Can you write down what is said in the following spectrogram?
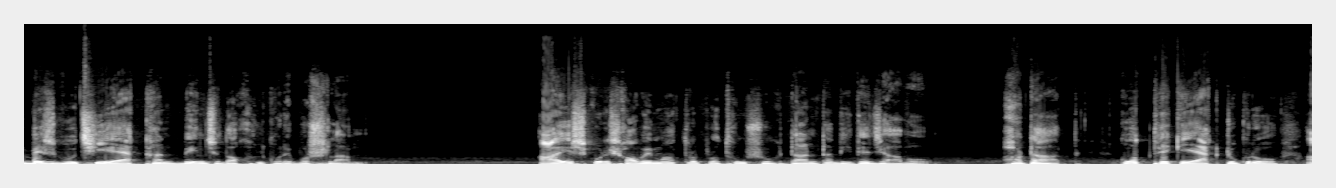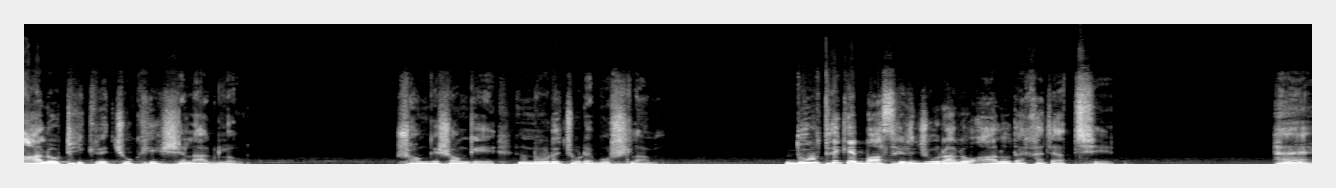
বেশ গুছিয়ে একখান বেঞ্চ দখল করে বসলাম। আয়েস করে সবেমাত্র প্রথম সুখ সুখটানটা দিতে যাব। হঠাৎ কোত্থেকে এক টুকরো আলো ঠিকরে চোখে এসে লাগল। সঙ্গে সঙ্গে নড়ে চড়ে বসলাম। দূর থেকে বাসের জোরালো আলো দেখা যাচ্ছে। হ্যাঁ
